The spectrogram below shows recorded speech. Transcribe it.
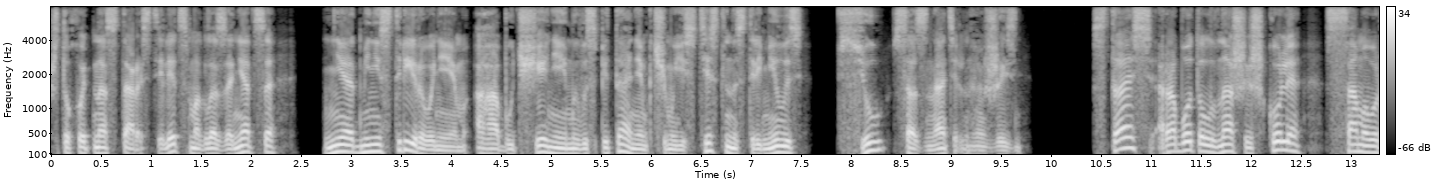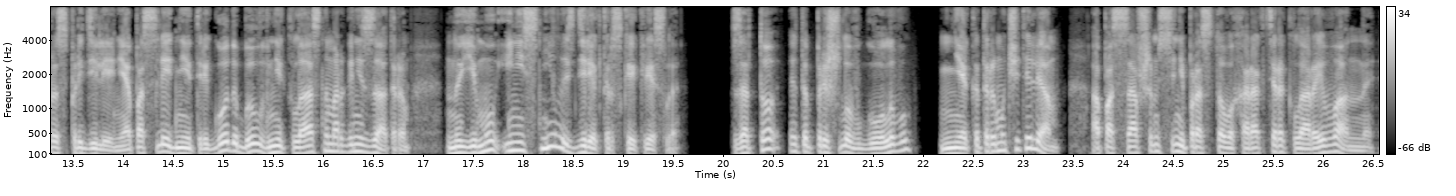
что хоть на старости лет смогла заняться не администрированием, а обучением и воспитанием, к чему, естественно, стремилась всю сознательную жизнь. Стась работал в нашей школе с самого распределения, а последние три года был внеклассным организатором, но ему и не снилось директорское кресло. Зато это пришло в голову некоторым учителям, опасавшимся непростого характера Клары Ивановны,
